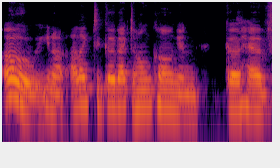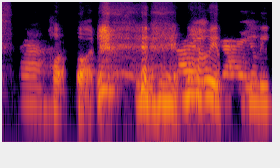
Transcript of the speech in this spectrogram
oh, you know, I like to go back to Hong Kong and go have yeah. hot pot. Mm-hmm. now it's right. really,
